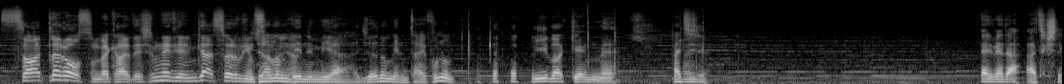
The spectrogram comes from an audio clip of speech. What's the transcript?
Saatler olsun be kardeşim ne diyelim gel sarılayım sana Canım ya. benim ya, canım benim Tayfun'um. İyi bak kendine. Hadi. Elveda artık işte.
